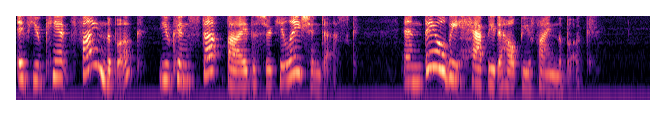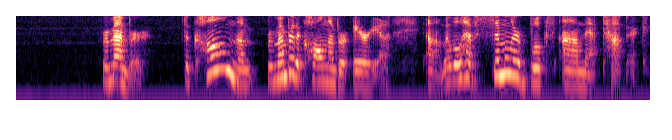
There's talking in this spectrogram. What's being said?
If you can't find the book, you can stop by the circulation desk, and they will be happy to help you find the book. Remember, the call num remember the call number area. Um, it will have similar books on that topic.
